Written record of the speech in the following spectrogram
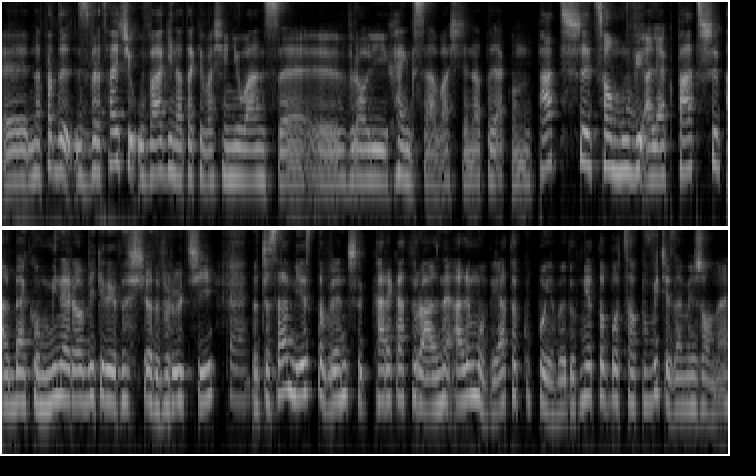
Y, Naprawdę zwracajcie uwagi na takie właśnie niuanse y, w roli Hanksa, właśnie na to, jak on patrzy, co mówi, ale jak patrzy, albo jaką minę robi, kiedy ktoś się odwróci. tak. No czasami jest to wręcz karykaturalne, ale mówię, ja to kupuję. Według mnie to było całkowicie zamierzone.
